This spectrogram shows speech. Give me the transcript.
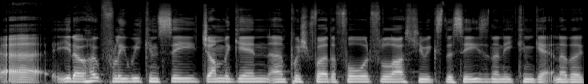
uh, you know, hopefully we can see John McGinn uh, push further forward for the last few weeks of the season, and he can get another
